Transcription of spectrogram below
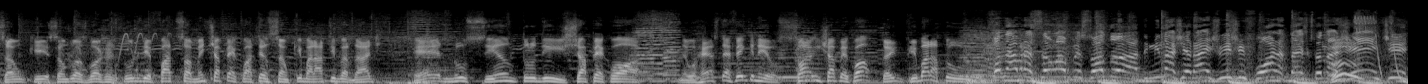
são, que, são duas lojas de Getúlio, de fato, somente Chapecó. Atenção, Que Barato de verdade é no centro de Chapecó. O resto é fake news, só em Chapecó tem Que Barato. Mandar um abração lá, o pessoal do, de Minas Gerais, Juiz de Fora, tá escutando a Oh. gente.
